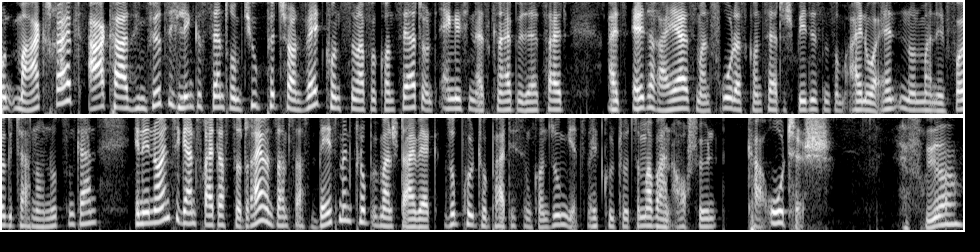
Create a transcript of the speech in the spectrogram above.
Und Marc schreibt, AK47, linkes Zentrum, Tube, Pitcher und Weltkunstzimmer für Konzerte und Engelchen als Kneipe der Zeit. Als älterer Herr ist man froh, dass Konzerte spätestens um 1 Uhr enden und man den Folgetag noch nutzen kann. In den 90ern freitags zur 3 und samstags Basement Club über den Stahlberg, Subkulturpartys im Konsum, jetzt Weltkulturzimmer waren auch schön chaotisch. Ja, früher,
